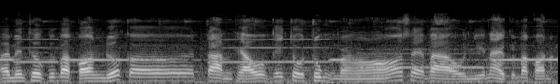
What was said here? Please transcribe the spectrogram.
À, mình thưa quý bà con nước uh, tràn theo cái chỗ trụng và nó sẽ vào như thế này quý bà con ạ.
